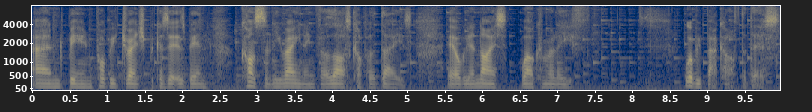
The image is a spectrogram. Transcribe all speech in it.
and being probably drenched because it has been constantly raining for the last couple of days. It'll be a nice welcome relief. We'll be back after this.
